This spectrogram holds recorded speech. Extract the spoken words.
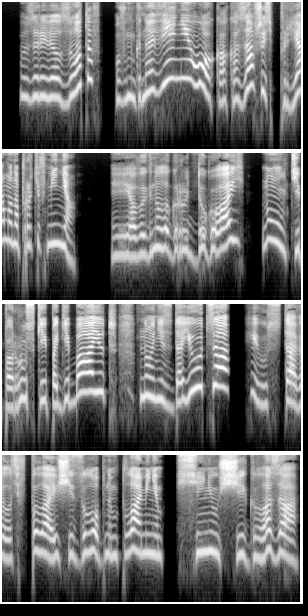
— взревел Зотов, в мгновение ока оказавшись прямо напротив меня. Я выгнула грудь дугой, ну, типа русские погибают, но не сдаются, и уставилась в пылающий злобным пламенем синющие глаза.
